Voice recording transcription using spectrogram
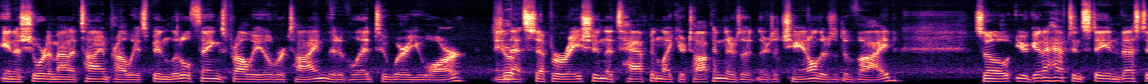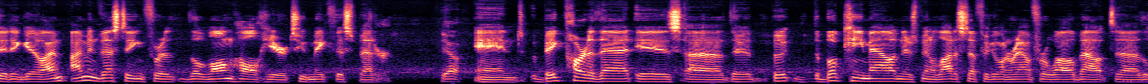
in a short amount of time probably it's been little things probably over time that have led to where you are and Sure. that separation that's happened like you're talking there's a there's a channel there's a divide so you're going to have to stay invested and go i'm i'm investing for the long haul here to make this better Yeah. and a big part of that is uh, the book. The book came out, and there's been a lot of stuff going around for a while about uh, the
